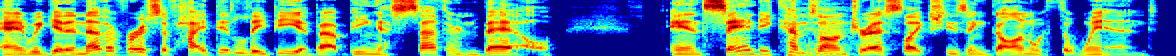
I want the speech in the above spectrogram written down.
And we get another verse of High Diddly Dee about being a Southern belle. And Sandy comes on dressed like she's in Gone with the Wind.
